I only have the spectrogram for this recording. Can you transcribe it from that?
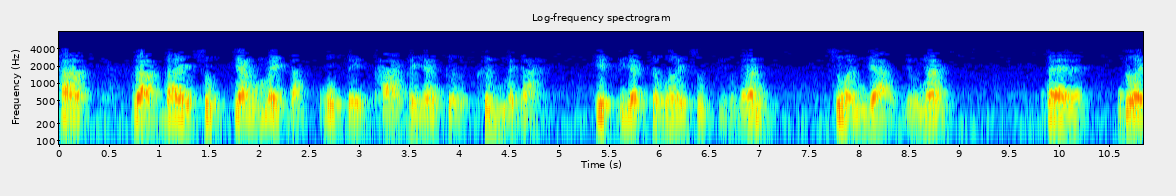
ถ้ากลับได้สุขยังไม่ตัดอุเบกขาก็ยังเกิดขึ้นไม่ได้ จิตยังเสวยสุขอยู่นั้น ส่วนอยากอยู่นั้น แต่ด้วย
